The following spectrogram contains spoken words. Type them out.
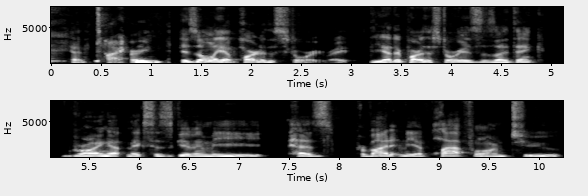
and tiring, mm. is only a part of the story, right? The other part of the story is, is I think growing up mix has given me, has provided me a platform to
